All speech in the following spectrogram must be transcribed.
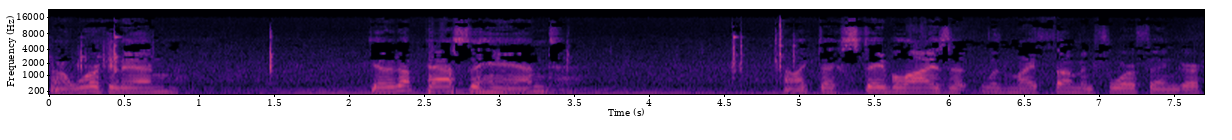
Gonna work it in, get it up past the hand. I like to stabilize it with my thumb and forefinger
